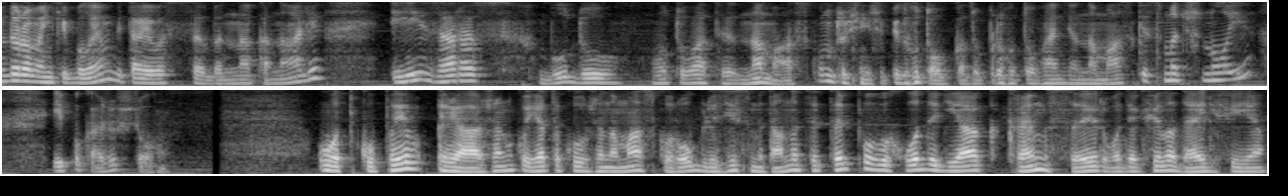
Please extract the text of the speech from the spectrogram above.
Здоровенькі були, вітаю вас з себе на каналі. І зараз буду готувати намазку, ну точніше, підготовка до приготування намазки смачної, і покажу з чого. От, купив ряжанку, я таку вже намазку роблю зі сметаною. Це типу виходить як крем-сир, от як Філадельфія.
